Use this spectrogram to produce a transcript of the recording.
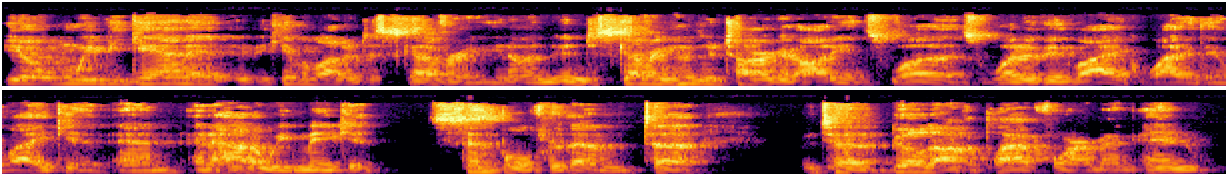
you know, when we began it, it became a lot of discovery, you know, and, and, discovering who the target audience was, what do they like, why do they like it, and and how do we make it simple for them to to build out the platform. And and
